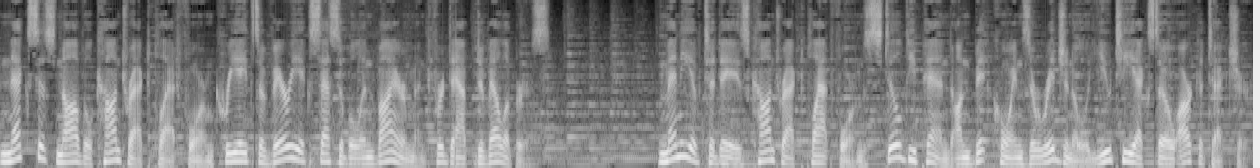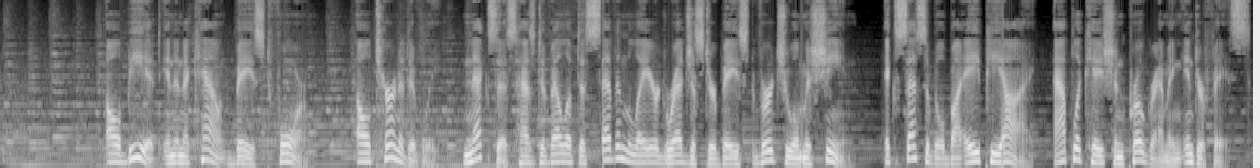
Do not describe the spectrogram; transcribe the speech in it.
Nexus Novel Contract Platform creates a very accessible environment for dApp developers. Many of today's contract platforms still depend on Bitcoin's original UTXO architecture, albeit in an account-based form. Alternatively, Nexus has developed a seven-layered register-based virtual machine, accessible by API, Application Programming Interface.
